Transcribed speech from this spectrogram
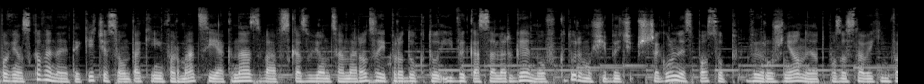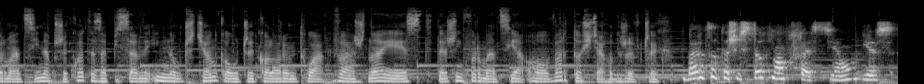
Obowiązkowe na etykiecie są takie informacje jak nazwa wskazująca na rodzaj produktu i wykaz alergenów, który musi być w szczególny sposób wyróżniony od pozostałych informacji, przykład zapisany inną czcionką czy kolorem tła. Ważna jest też informacja o wartościach odżywczych. Bardzo też istotną kwestią jest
